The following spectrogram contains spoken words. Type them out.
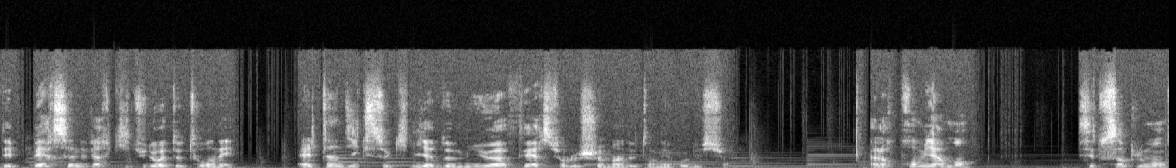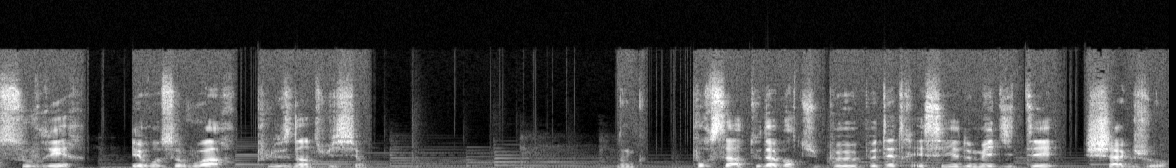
des personnes vers qui tu dois te tourner, elle t'indique ce qu'il y a de mieux à faire sur le chemin de ton évolution. Alors premièrement, c'est tout simplement s'ouvrir et recevoir plus d'intuition. Donc pour ça, tout d'abord, tu peux peut-être essayer de méditer chaque jour,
